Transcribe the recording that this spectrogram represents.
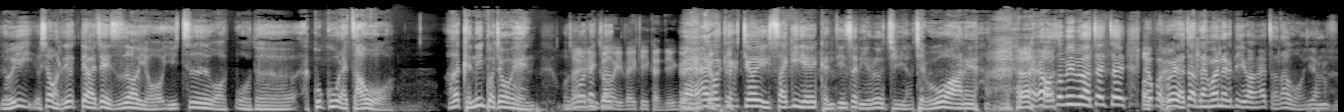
有一像我调调来这里之后，有一次我我的姑姑来找我。啊，肯定国家公园，我说那就哎，我就就塞去垦丁森林游乐区啊，全部挖呢。我说没有没有，在在要不回来，在南湾那个地方他找到我这样子。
